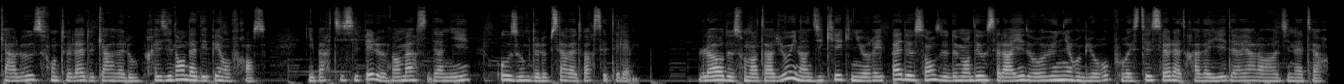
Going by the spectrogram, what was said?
Carlos Fontela de Carvalho, président d'ADP en France, qui participait le 20 mars dernier au Zoom de l'Observatoire CTLM. Lors de son interview, il indiquait qu'il n'y aurait pas de sens de demander aux salariés de revenir au bureau pour rester seuls à travailler derrière leur ordinateur.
